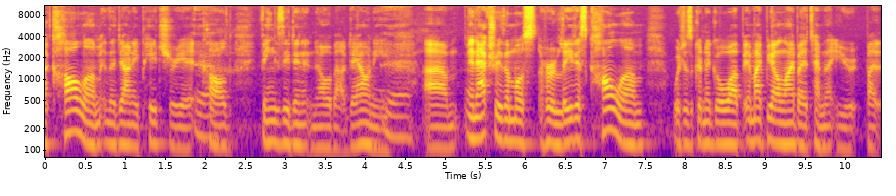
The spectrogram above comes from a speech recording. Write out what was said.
a column in the Downey Patriot Yeah. called "Things They Didn't Know About Downey." Yeah. Um, and actually, the most her latest column, which is going to go up, it might be online by the time that you're by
